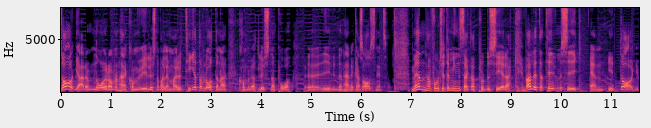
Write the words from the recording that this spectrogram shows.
dagar. Några av de här kommer vi lyssna på, eller en majoritet av låtarna kommer vi att lyssna på eh, i den här veckans avsnitt. Men han fortsätter minst sagt att producera kvalitativ musik än idag.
